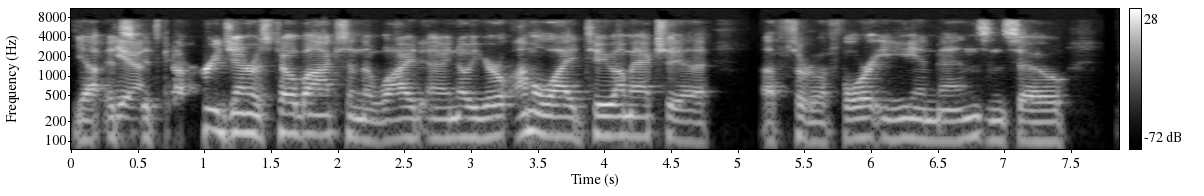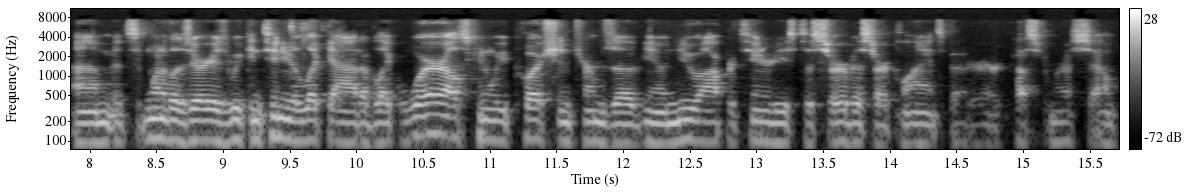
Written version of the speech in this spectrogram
yeah, it's Yeah. it's got a pretty generous toe box and the wide. And I know you're I'm a wide too. I'm actually a, a sort of a 4E in men's, and so um, it's one of those areas we continue to look at of like where else can we push in terms of you know new opportunities to service our clients better, our customers. So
